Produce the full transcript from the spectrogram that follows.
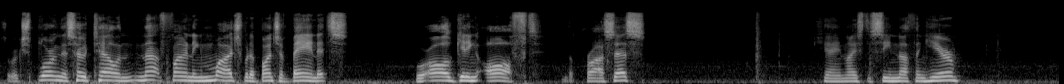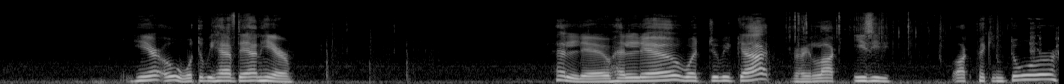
So we're exploring this hotel and not finding much but a bunch of bandits. We're all getting offed in the process. Okay, nice to see nothing here. Here, oh, what do we have down here? Hello, hello, what do we got? Very lock, easy lock picking door.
